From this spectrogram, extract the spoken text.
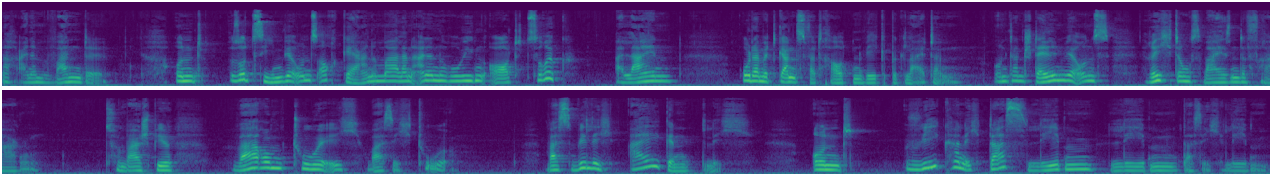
nach einem Wandel. Und so ziehen wir uns auch gerne mal an einen ruhigen Ort zurück, allein oder mit ganz vertrauten Wegbegleitern. Und dann stellen wir uns richtungsweisende Fragen. Zum Beispiel, warum tue ich, was ich tue? Was will ich eigentlich? Und wie kann ich das Leben leben, das ich leben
